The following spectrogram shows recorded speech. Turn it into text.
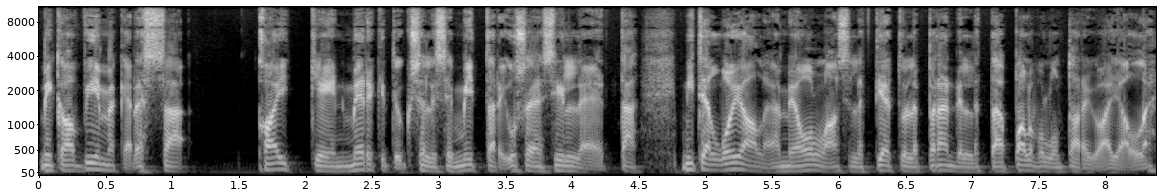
mikä on viime kädessä kaikkein merkityksellisin mittari usein sille, että miten lojaaleja me ollaan sille tietylle brändille tai palveluntarjoajalle.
